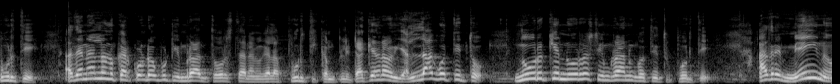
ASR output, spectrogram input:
ಪೂರ್ತಿ. ಅದನ್ನೆಲ್ಲ ಕರ್ಕೊಂಡು ಹೋಗ್ಬಿಟ್ಟು ಇಮ್ರಾನ್ ತೋರಿಸ್ತಾರೆ ನಮಗೆಲ್ಲ ಪೂರ್ತಿ ಕಂಪ್ಲೀಟ್ ಯಾಕೆಂದರೆ ಅವ್ನಿಗೆ ಎಲ್ಲ ಗೊತ್ತಿತ್ತು. ನೂರಕ್ಕೆ ನೂರಷ್ಟು ಇಮ್ರಾನ್ ಗೊತ್ತಿತ್ತು ಪೂರ್ತಿ. ಆದರೆ ಮೇಯ್ನು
